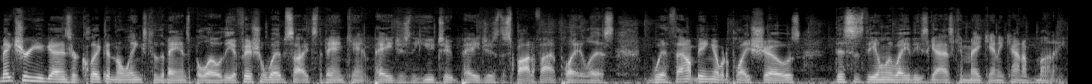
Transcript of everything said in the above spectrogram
Make sure you guys are clicking the links to the bands below the official websites, the Bandcamp pages, the YouTube pages, the Spotify playlist. Without being able to play shows, this is the only way these guys can make any kind of money.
